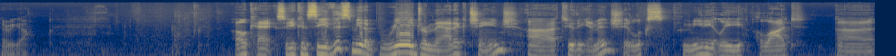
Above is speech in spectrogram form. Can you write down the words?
There we go. Okay, so you can see this made a really dramatic change uh, to the image. It looks immediately a lot uh,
